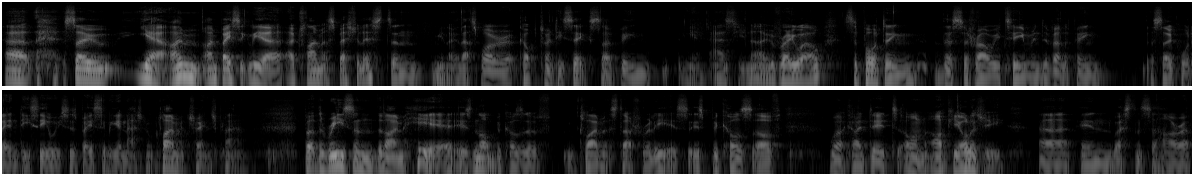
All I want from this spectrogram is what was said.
Uh, so yeah, I'm I'm basically a, a, climate specialist, and you know that's why we're at COP26. I've been, you know, as you know very well, supporting the Sahrawi team in developing the so-called NDC, which is basically a national climate change plan. But the reason that I'm here is not because of climate stuff, really. It's it's because of work I did on archaeology uh, in Western Sahara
